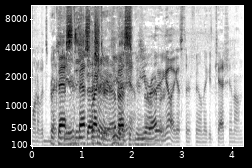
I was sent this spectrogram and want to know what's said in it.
one of its best Best, year. best, Best record, year ever. best Yeah, so year There you go. I guess they're feeling they could cash in on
